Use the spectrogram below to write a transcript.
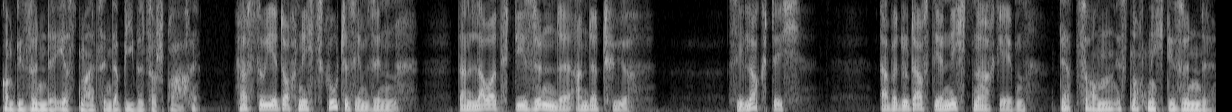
kommt die Sünde erstmals in der Bibel zur Sprache. Hast du jedoch nichts Gutes im Sinn, dann lauert die Sünde an der Tür. Sie lockt dich, aber du darfst ihr nicht nachgeben. Der Zorn ist noch nicht die Sünde.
